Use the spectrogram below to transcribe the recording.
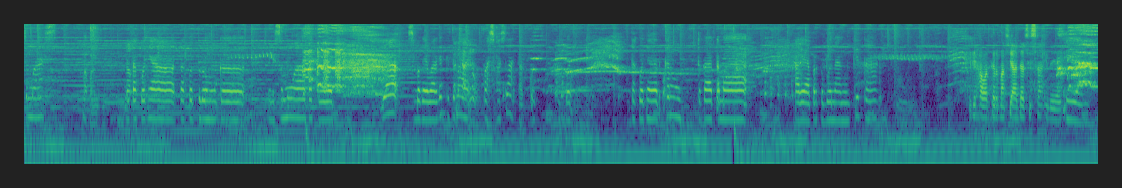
cemas. Kenapa itu? Ya, takutnya takut belum ke ini semua, takut. Ya sebagai warga kita mah pas-pas lah takut. Takut. Takutnya kan dekat sama area perkebunan kita. Jadi khawatir masih ada sisa gitu ya. iya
